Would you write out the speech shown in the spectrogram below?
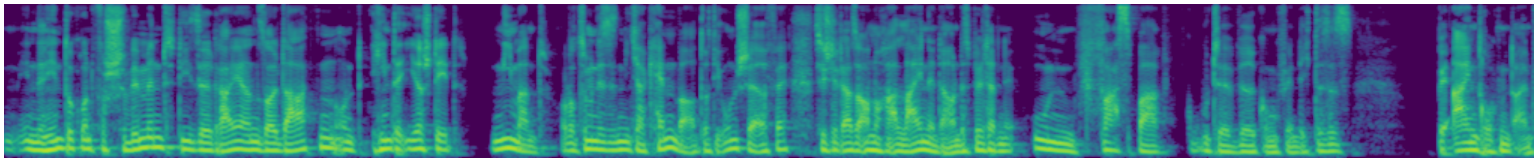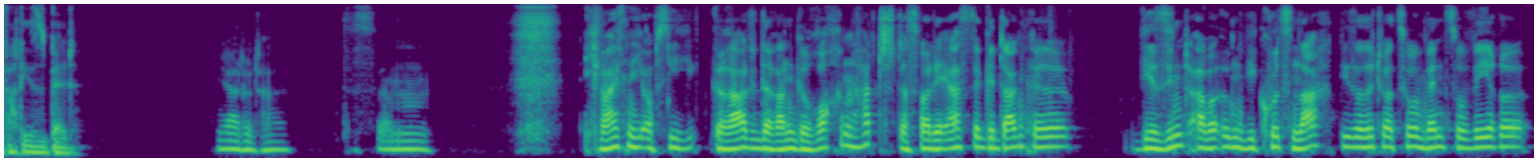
in den Hintergrund verschwimmend diese Reihe an Soldaten und hinter ihr steht niemand oder zumindest ist nicht erkennbar durch die Unschärfe. Sie steht also auch noch alleine da und das Bild hat eine unfassbar gute Wirkung, finde ich. Das ist beeindruckend einfach, dieses Bild. Ja, total. Das, ähm, ich weiß nicht, ob sie gerade daran gerochen hat. Das war der erste Gedanke. Wir sind aber irgendwie kurz nach dieser Situation, wenn es so wäre.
